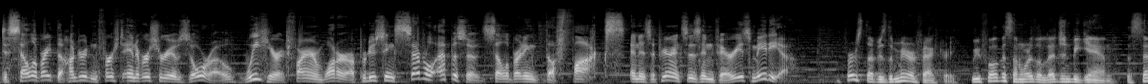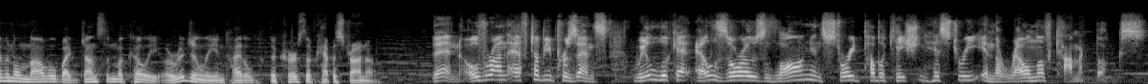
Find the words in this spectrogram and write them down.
To celebrate the 101st anniversary of Zorro, we here at Fire and Water are producing several episodes celebrating the Fox and his appearances in various media. First up is The Mirror Factory. We focus on where the legend began, the seminal novel by Johnston McCulley, originally entitled The Curse of Capistrano. Then, over on FW Presents, we'll look at El Zorro's long and storied publication history in the realm of comic books.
